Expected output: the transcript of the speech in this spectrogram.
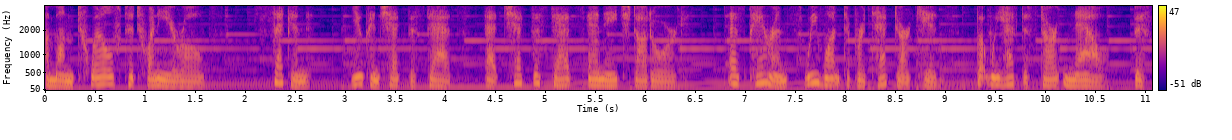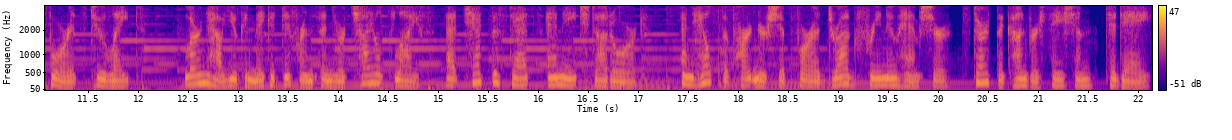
among 12 to 20 year olds. Second, you can check the stats at checkthestatsnh.org. As parents, we want to protect our kids, but we have to start now, before it's too late. Learn how you can make a difference in your child's life at checkthestatsnh.org and help the Partnership for a Drug Free New Hampshire start the conversation today.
